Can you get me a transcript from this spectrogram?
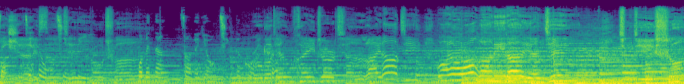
在时间的无情里，我们能做个有情的过客。如果天黑之前来得及，我要忘了你的眼睛，穷极一生。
